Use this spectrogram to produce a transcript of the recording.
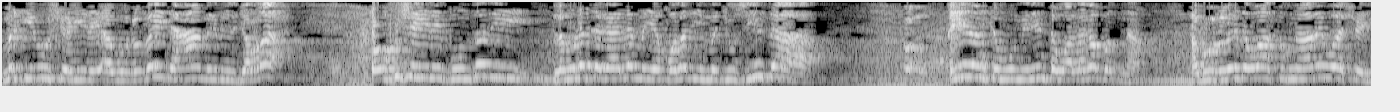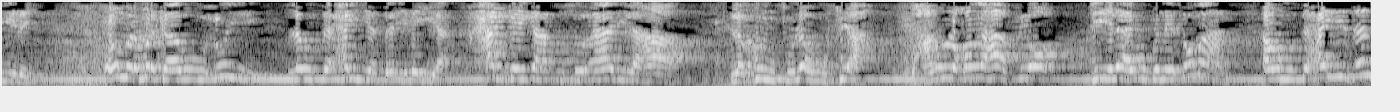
مركي شهيد أبو عبيدة عامر بن الجراح. Oo ku shahiiday buundadii lagula dagaalamayay qoladii majuusiyiinta ahaa ciidanka muminiinta waa laga badnaa abu cubayda waa sugnaaday waa shahiiday cumar markaabu wuxuu yidhi low taxayaza ilaya xaggayga hadduu soo aadi lahaa lakuntu lahu fia waxaan u noqon lahaa fio tii ilaahay u banay soo maahan aw mutaxayizan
